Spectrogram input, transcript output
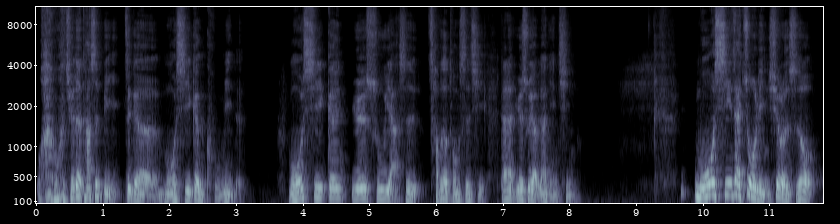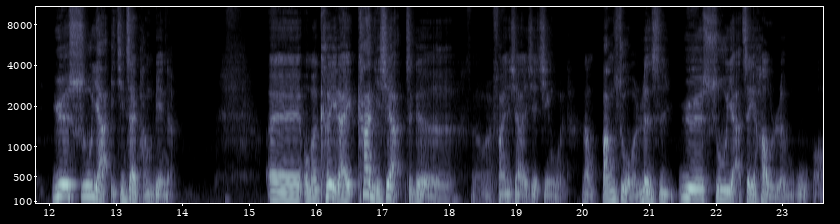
我我觉得他是比这个摩西更苦命的。摩西跟约书亚是差不多同时期，当然约书亚比较年轻。摩西在做领袖的时候，约书亚已经在旁边了。呃，我们可以来看一下这个，我们翻一下一些经文，让帮助我们认识约书亚这一号人物哦。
